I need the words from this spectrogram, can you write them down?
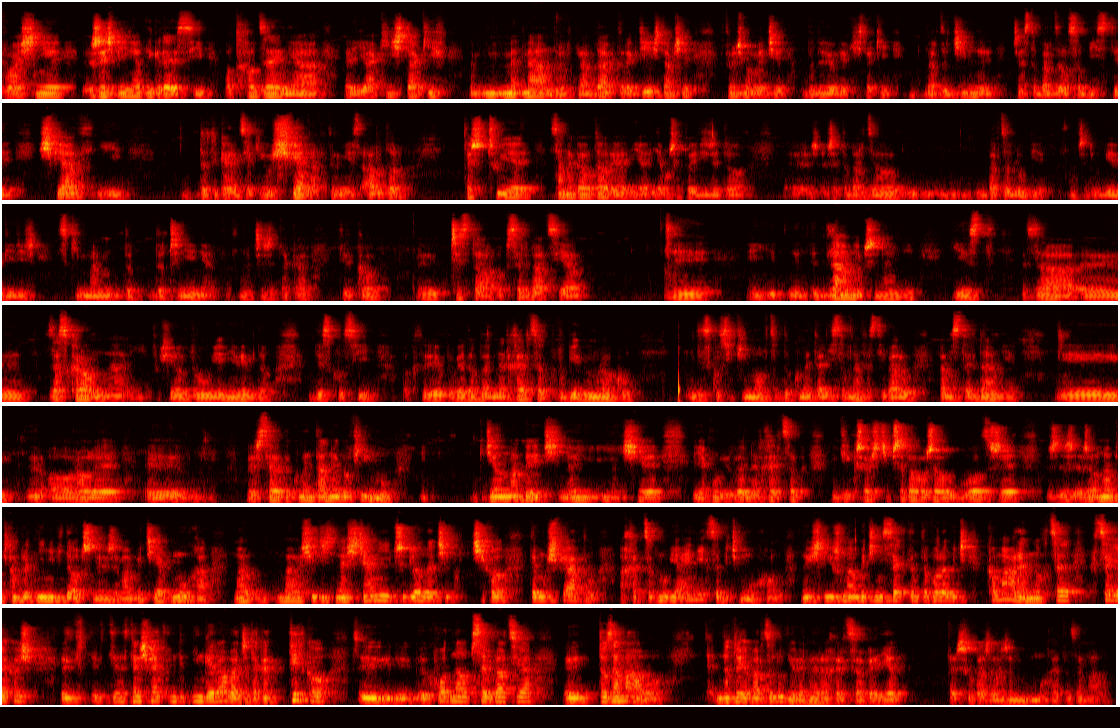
właśnie rzeźbienia dygresji, odchodzenia, jakichś takich meandrów, prawda? Które gdzieś tam się w którymś momencie budują w jakiś taki bardzo dziwny, często bardzo osobisty świat i dotykając jakiegoś świata, w którym jest autor, też czuję samego autora. Ja, ja muszę powiedzieć, że to, że to bardzo, bardzo lubię. To znaczy lubię wiedzieć, z kim mam do, do czynienia. To znaczy, że taka tylko y, czysta obserwacja y, dla mnie przynajmniej jest za, y, za skromna i tu się odwołuję, nie wiem, do dyskusji, o której opowiadał Werner Herzog w ubiegłym roku, dyskusji filmowców, dokumentalistów na festiwalu w Amsterdamie, y, o rolę y, reżysera dokumentalnego filmu gdzie on ma być. No i, i się, jak mówił Werner Herzog, w większości przeważał głos, że, że, że on ma być kompletnie niewidoczny, że ma być jak mucha, ma, ma siedzieć na ścianie i przyglądać się cicho temu światu. A Herzog mówi, a ja nie chcę być muchą. No jeśli już mam być insektem, to wolę być komarem. No chcę, chcę jakoś w ten świat ingerować, że taka tylko y, y, chłodna obserwacja Y, to za mało. No to ja bardzo lubię Wernera Herzoga i ja też uważam, że mucha to za mało.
